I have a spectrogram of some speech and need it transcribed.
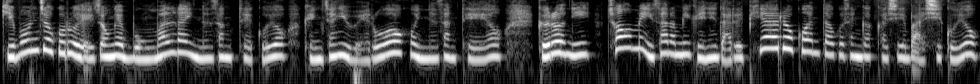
기본적으로 애정에 목말라 있는 상태고요. 굉장히 외로워하고 있는 상태예요. 그러니 처음에 이 사람이 괜히 나를 피하려고 한다고 생각하지 마시고요.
